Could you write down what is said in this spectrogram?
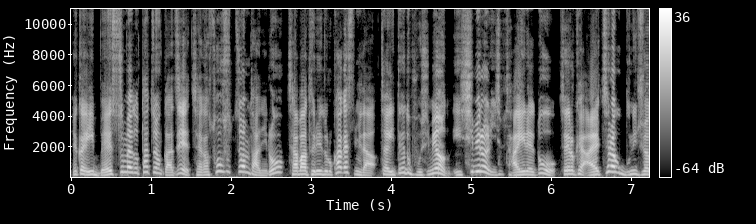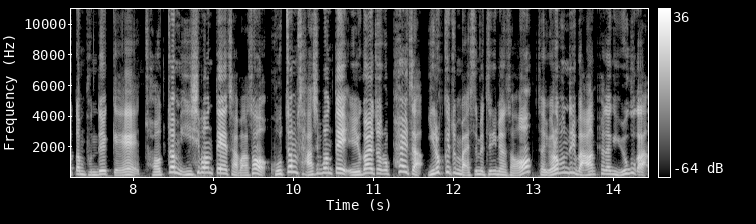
그러니까 이 매수 매도 타점까지 제가 소수점 단위로 잡아드리도록 하겠습니다. 자, 이때도 보시면 이 11월 24일에도 제가 이렇게 알츠라고 문의 주셨던 분들께 저점 20원대에 잡아서 고점 40원대에 일괄적으로 팔자 이렇게 좀 말씀을 드리면서 자, 여러분들이 마음 편하게 요구가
